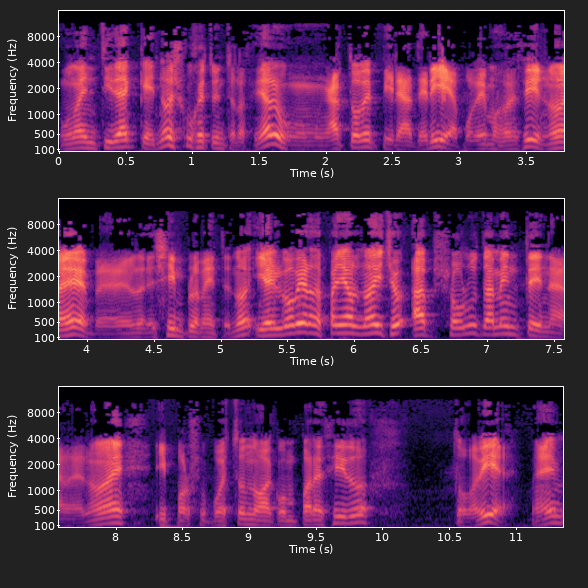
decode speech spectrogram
una entidad que no es sujeto internacional, un, acto de piratería, podemos decir, ¿no? Eh, simplemente, ¿no? Y el gobierno español no ha dicho absolutamente nada, ¿no? Eh, y por supuesto no ha comparecido todavía, ¿eh?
